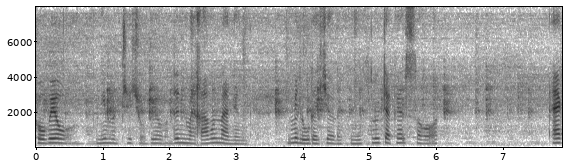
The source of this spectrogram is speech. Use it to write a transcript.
โชเวลอันนี่มันชื่อโชเวลเล่นไมค้ามันนานยังไม่รู้เลยเชื่ออะไรรู้จักแค่ซอสแอค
